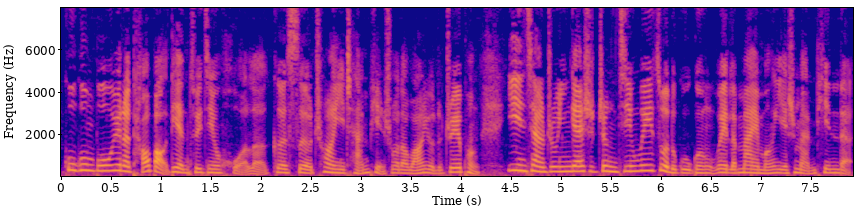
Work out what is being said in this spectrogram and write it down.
故宫博物院的淘宝店最近火了，各色创意产品受到网友的追捧。印象中应该是正襟危坐的故宫，为了卖萌也是蛮拼的。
